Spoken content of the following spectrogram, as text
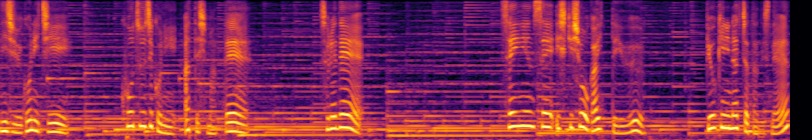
25日交通事故に遭ってしまってそれで遷延性意識障害っていう病気になっちゃったんですね。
